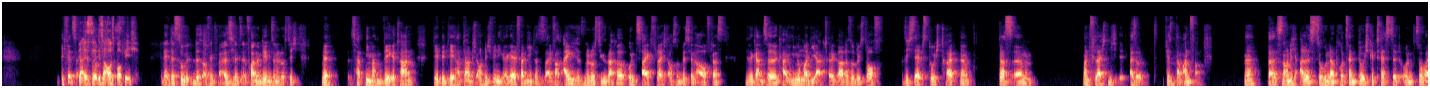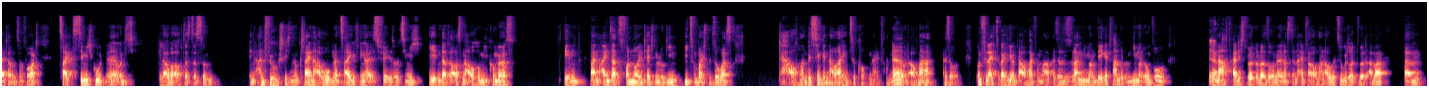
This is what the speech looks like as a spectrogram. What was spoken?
Ich find's, da ich ist, ist er ausbaufähig. Ja, das, so, das auf jeden Fall. Also ich finde es vor allem in dem Sinne lustig. Ne? Es hat niemandem wehgetan. DPD hat dadurch auch nicht weniger Geld verdient. Das ist einfach, eigentlich ist es eine lustige Sache und zeigt vielleicht auch so ein bisschen auf, dass diese ganze KI-Nummer, die aktuell gerade so durchs Dorf sich selbst durchtreibt, ne? dass ähm, man vielleicht nicht, also wir sind am Anfang. Ne? Da ist noch nicht alles zu 100 Prozent durchgetestet und so weiter und so fort. Zeigt es ziemlich gut. Ne? Und ich glaube auch, dass das so ein in Anführungsstrichen so ein kleiner erhobener Zeigefinger ist für so ziemlich jeden da draußen, auch im E-Commerce, eben beim Einsatz von neuen Technologien, wie zum Beispiel sowas, da auch mal ein bisschen genauer hinzugucken einfach, ne? Und auch mal, also, und vielleicht sogar hier und da auch einfach mal, also solange niemand wehgetan wird und niemand irgendwo Ja. benachteiligt wird oder so, ne, dass dann einfach auch mal ein Auge zugedrückt wird, aber ähm,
